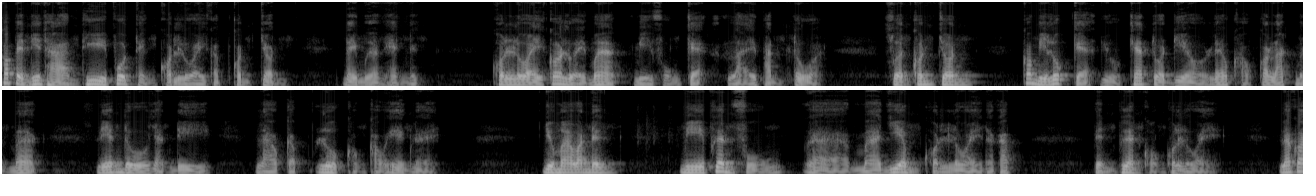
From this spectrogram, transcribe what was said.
ก็เป็นนิทานที่พูดถึงคนรวยกับคนจนในเมืองแห่งหนึ่ง คนรวยก็รวยมากมีฝูงแกะหลายพันตัว ส่วนคนจน ก็มีลูกแกะอยู่แค่ตัวเดียวแล้วเขาก็รักมันมาก เลี้ยงดูอย่างดีราวกับลูกของเขาเองเลย อยู่มาวันหนึ่งมีเพื่อนฝูงมาเยี่ยมคนรวยนะครับ เป็นเพื่อนของคนรวย แล้วก็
